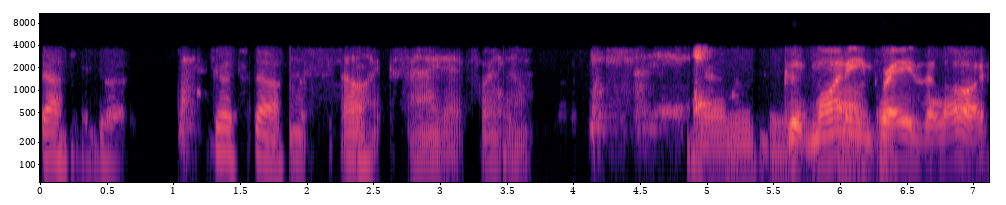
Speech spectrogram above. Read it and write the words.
Definitely good. Good stuff. I'm so excited for them. Yeah, me too. Good morning. Awesome. Praise the Lord.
